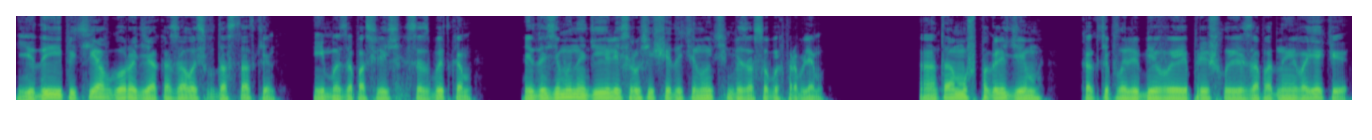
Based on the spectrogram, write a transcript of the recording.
Еды и питья в городе оказалось в достатке, ибо запаслись с избытком, и до зимы надеялись русичи дотянуть без особых проблем. А там уж поглядим, как теплолюбивые пришлые западные вояки,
